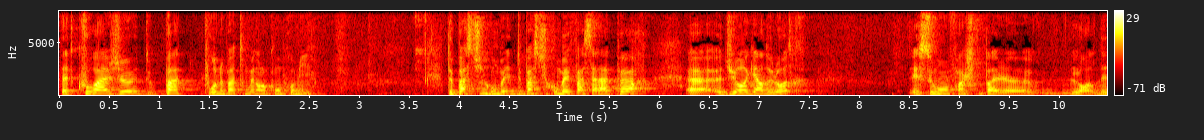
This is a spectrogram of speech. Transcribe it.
D'être courageux de pas, pour ne pas tomber dans le compromis. De ne pas, succomber, de pas succomber face à la peur euh, du regard de l'autre, et souvent, enfin, euh, lors, des,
